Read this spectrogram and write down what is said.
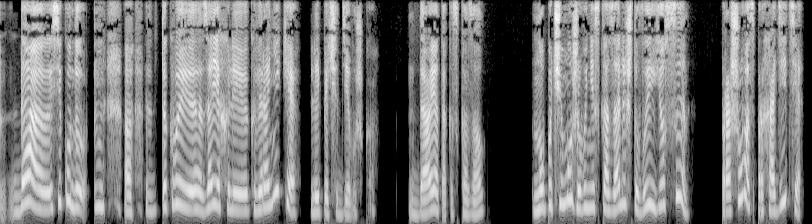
«Да, секунду. А, так вы заехали к Веронике?» — лепечет девушка. «Да, я так и сказал». «Но почему же вы не сказали, что вы ее сын? Прошу вас, проходите».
